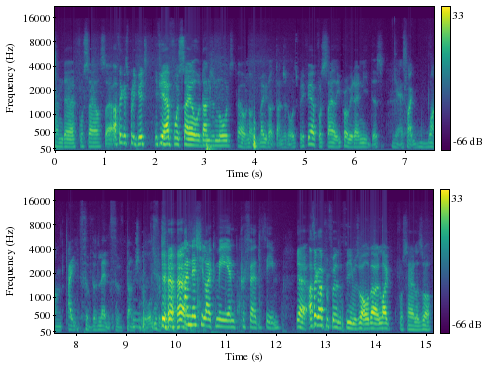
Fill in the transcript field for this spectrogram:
and uh, for sale. So I think it's pretty good. If you have for sale or dungeon lords, oh, not maybe not dungeon lords, but if you have for sale, you probably don't need this. Yeah, it's like one eighth of the length of Dungeon Mm. Lords for a. Unless you like me and prefer the theme. Yeah, I think I prefer the theme as well, although I like for sale as well.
